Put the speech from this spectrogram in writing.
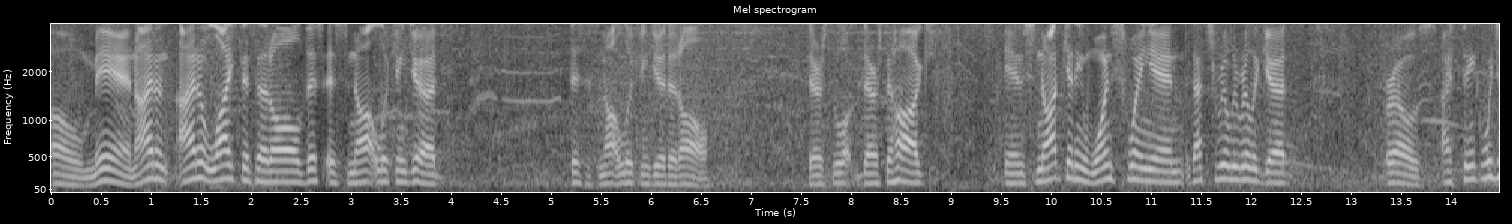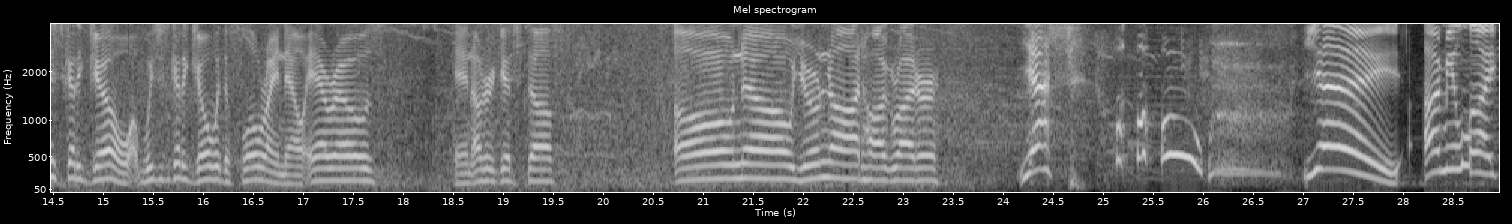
Oh man, I don't I don't like this at all. This is not looking good. This is not looking good at all. There's the, there's the hog. And it's not getting one swing in. That's really, really good. Bros, I think we just gotta go. We just gotta go with the flow right now. Arrows and other good stuff. Oh no, you're not, Hog Rider. Yes! Yay! I mean, like,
